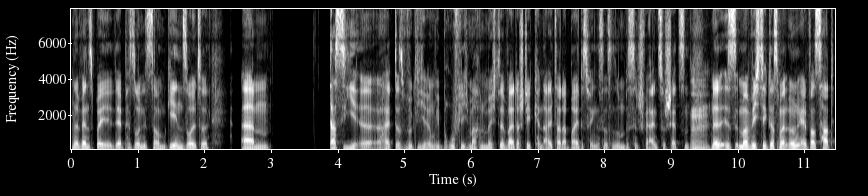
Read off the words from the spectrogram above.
ne, wenn es bei der Person jetzt darum gehen sollte, ähm, dass sie äh, halt das wirklich irgendwie beruflich machen möchte, weil da steht kein Alter dabei, deswegen ist das so ein bisschen schwer einzuschätzen. Mhm. Ne, ist immer wichtig, dass man irgendetwas hat,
